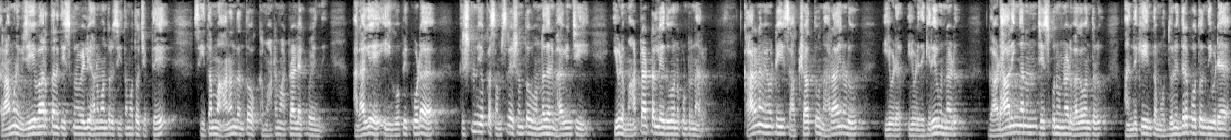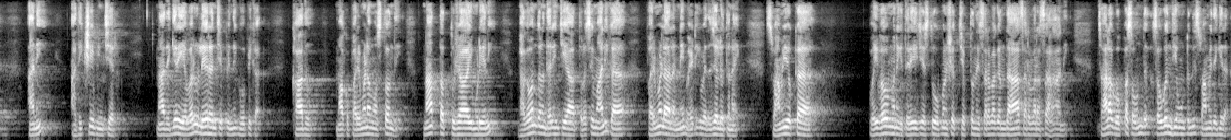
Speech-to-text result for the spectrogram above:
రాముని విజయవార్తను తీసుకుని వెళ్ళి హనుమంతుడు సీతమ్మతో చెప్తే సీతమ్మ ఆనందంతో ఒక్క మాట మాట్లాడలేకపోయింది. అలాగే ఈ గోపికి కూడా కృష్ణుని యొక్క సంశ్లేషంతో ఉన్నదని భావించి ఈవిడ మాట్లాడటం లేదు అనుకుంటున్నారు. కారణం ఏమిటి? సాక్షాత్తు నారాయణుడు ఈవిడ ఈవిడ దగ్గరే ఉన్నాడు. గాఢాలింగనం చేసుకుని ఉన్నాడు భగవంతుడు. అందుకే ఇంత ముద్దు నిద్రపోతుంది ఈవిడ అని అధిక్షేపించారు. నా దగ్గర ఎవరూ లేరని చెప్పింది గోపిక. కాదు మాకు పరిమళం వస్తోంది. నా తత్తుజాయిముడి అని భగవంతుని ధరించి ఆ తులసి మాలిక పరిమళాలన్నీ బయటికి వెదజల్లుతున్నాయి. స్వామి యొక్క వైభవం మనకి తెలియజేస్తూ ఉపనిషత్తు చెప్తుంది సర్వగంధ సర్వరస అని. చాలా గొప్ప సౌంద సౌగంధ్యం ఉంటుంది స్వామి దగ్గర.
